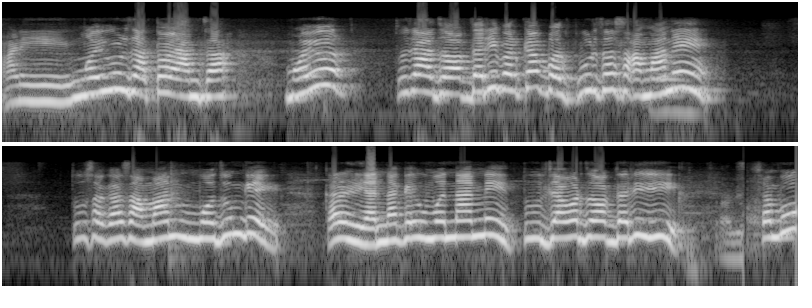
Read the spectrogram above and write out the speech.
आणि मयूर जातोय आमचा. मयूर तुझ्या जबाबदारी बरं का भरपूरचं सामान आहे. तू सगळं सामान मोजून घे. कारण यांना काही उमरणार नाही. तुझ्यावर जबाबदारी. शंभू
